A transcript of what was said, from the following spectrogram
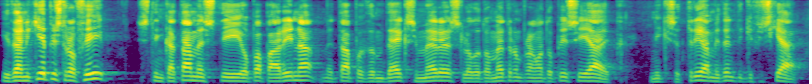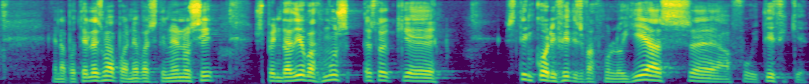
Ιδανική επιστροφή στην κατάμεστη ο Παπαρίνα μετά από 76 μέρες λόγω των μέτρων πραγματοποίησε η ΑΕΚ. Νίκησε 3-0 την Κηφισιά. Ένα αποτέλεσμα που ανέβασε την Ένωση στους 52 βαθμούς έστω και στην κορυφή της βαθμολογίας ε, αφού ιτήθηκε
